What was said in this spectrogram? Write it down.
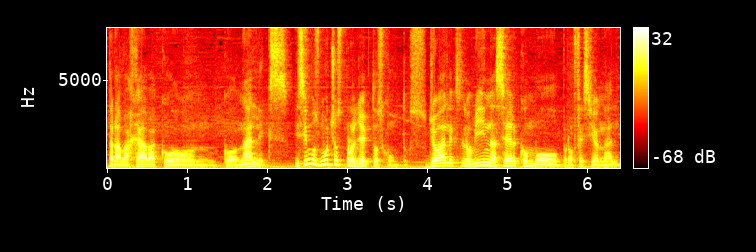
trabajaba con, con, Alex. Hicimos muchos proyectos juntos. Yo Alex lo vi nacer como profesional.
